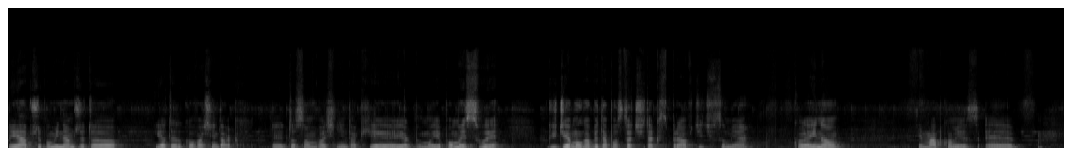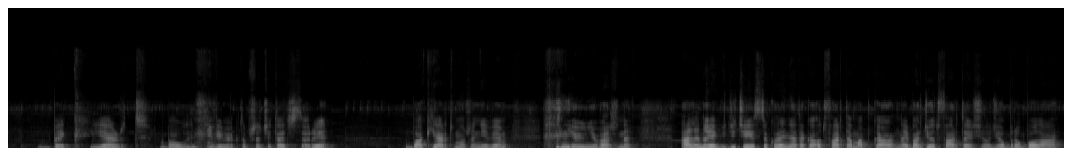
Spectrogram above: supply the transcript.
No ja przypominam, że to ja tylko właśnie tak, y, to są właśnie takie jakby moje pomysły, gdzie mogłaby ta postać się tak sprawdzić w sumie. Kolejną mapką jest y, Backyard Bowl, nie wiem jak to przeczytać, sorry. Backyard może, nie wiem, nie wiem, nieważne. Ale no jak widzicie jest to kolejna taka otwarta mapka, najbardziej otwarta jeśli chodzi o Brawlbola,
